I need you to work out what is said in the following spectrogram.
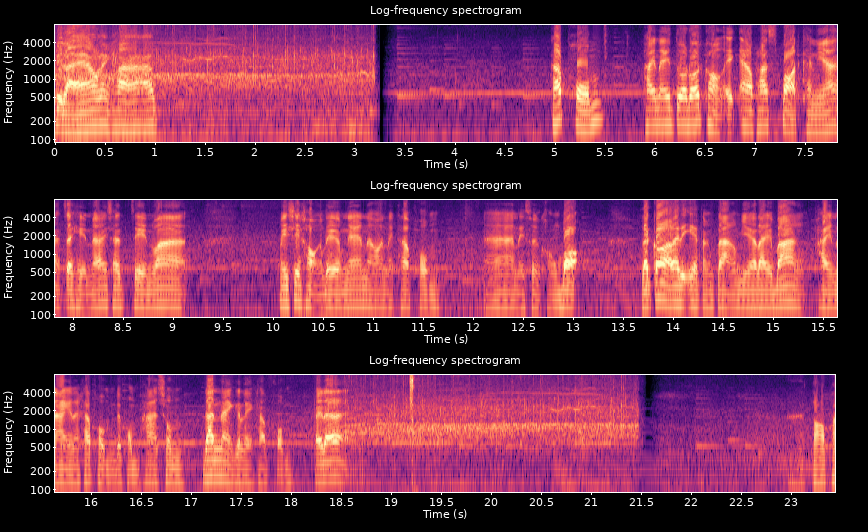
ไปแล้วนะครับ ครับผมภายในตัวรถของ XL Plus Sport คันนี้จะเห็นได้ชัดเจนว่าไม่ใช่ของเดิมแน่นอนนะครับผม ในส่วนของเบาะ แล้วก็รายละเอียดต่างๆ มีอะไรบ้างภายในนะครับผม เดี๋ยวผมพาชมด้านในกันเลยครับผม ไปได้ ต่อไป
